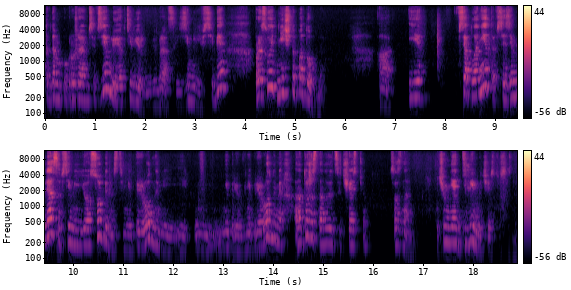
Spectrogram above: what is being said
когда мы погружаемся в землю и активируем вибрации земли в себе, происходит нечто подобное. А, и вся планета, вся Земля со всеми ее особенностями природными и внеприродными, она тоже становится частью сознания, причем неотделимой частью сознания.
